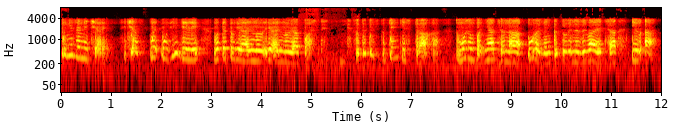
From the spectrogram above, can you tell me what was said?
мы не замечаем. Сейчас мы увидели вот эту реальную, реальную опасность. Вот этой ступеньки страха мы можем подняться на уровень, который называется ИРА.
